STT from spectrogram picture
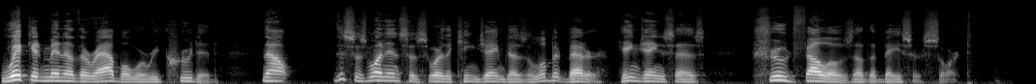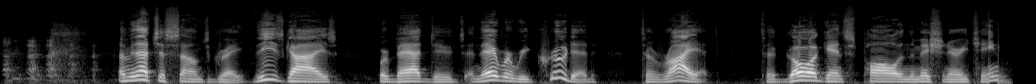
wicked men of the rabble were recruited. Now, this is one instance where the King James does a little bit better. King James says, shrewd fellows of the baser sort. I mean, that just sounds great. These guys were bad dudes, and they were recruited to riot, to go against Paul and the missionary team.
